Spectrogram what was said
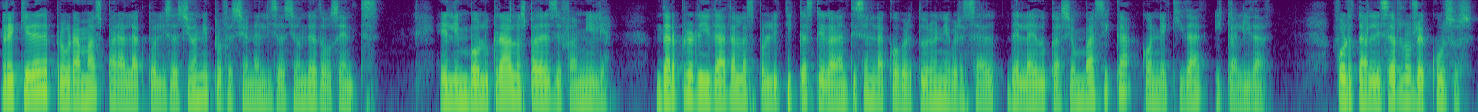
requiere de programas para la actualización y profesionalización de docentes, el involucrar a los padres de familia, dar prioridad a las políticas que garanticen la cobertura universal de la educación básica con equidad y calidad, fortalecer los recursos,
